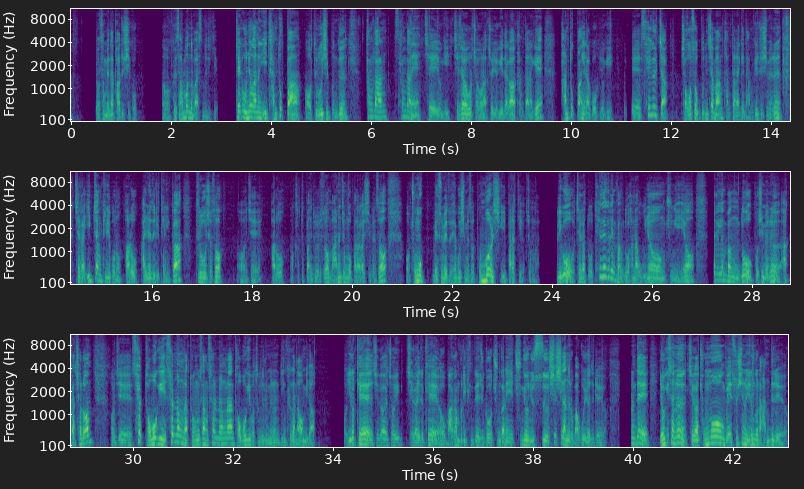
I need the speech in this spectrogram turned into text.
영상 맨날 봐주시고 어 그래서 한 번 더 말씀드릴게요. 제가 운영하는 이 단톡방 어, 들어오실 분들은 상단 상단에 제 여기 제자락으로 적어놨죠. 여기다가 간단하게 단톡방이라고 여기 이렇게 세 글자 적어서 문자만 간단하게 남겨주시면은 제가 입장 비밀번호 바로 알려드릴 테니까 들어오셔서 어 이제 바로 어, 카톡방에 들어오셔서 많은 정보 받아가시면서 어, 종목 매수 매도 해보시면서 돈 벌시길 바랄게요. 정말. 그리고 제가 또 텔레그램 방도 하나 운영 중이에요. 텔레그램 방도 보시면은 아까처럼 어 이제 설, 더보기 설명란 동영상 설명란 더보기 버튼 누르면은 링크가 나옵니다. 어, 이렇게 제가 저희 제가 이렇게 어, 마감 브리핑도 해주고 중간에 중요 뉴스 실시간으로 막 올려드려요. 그런데 여기서는 제가 종목 매수 신호 이런 건 안 드려요.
